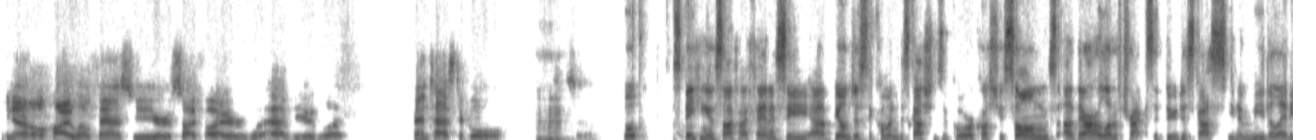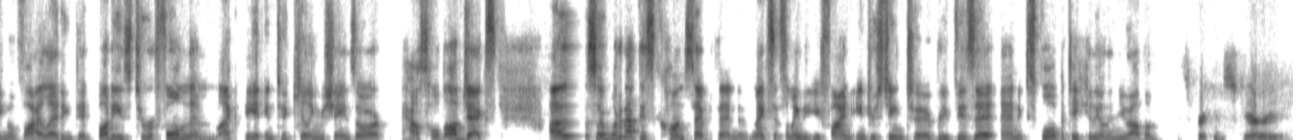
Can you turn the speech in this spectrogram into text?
you know high low fantasy or sci-fi or what have you, but fantastical. Mhm. So Well, speaking of sci-fi fantasy, uh, beyond just the common discussions of gore across your songs, uh, there are a lot of tracks that do discuss, you know, mutilating or violating dead bodies to reform them, like be it into killing machines or household objects. Uh, so, what about this concept then? It makes it something that you find interesting to revisit and explore, particularly on the new album. it's freaking scary.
